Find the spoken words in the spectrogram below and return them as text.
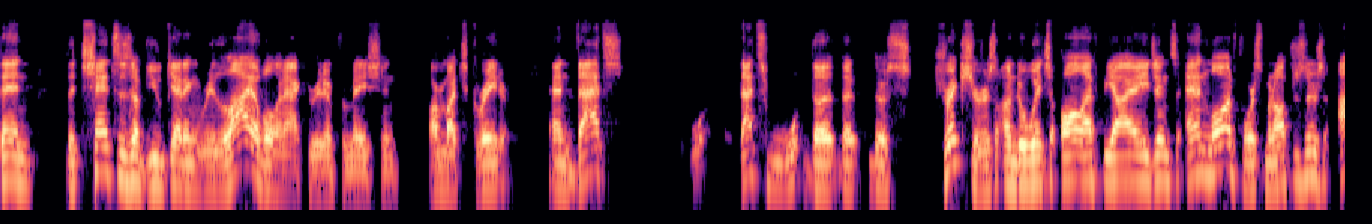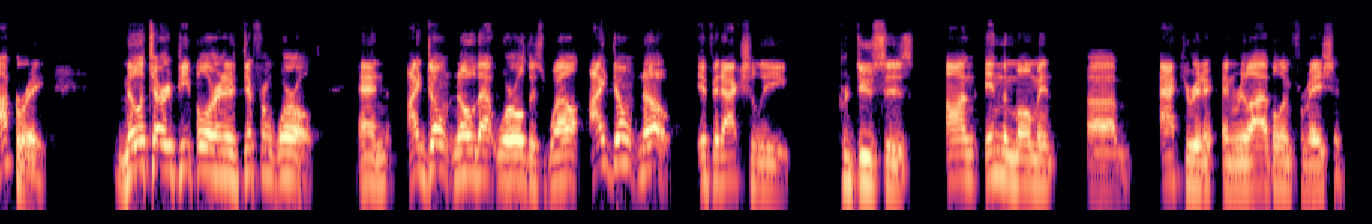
then the chances of you getting reliable and accurate information are much greater. And that's that's the the, the strictures under which all FBI agents and law enforcement officers operate. Military people are in a different world. And I don't know that world as well. I don't know if it actually produces on in the moment um, accurate and reliable information.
